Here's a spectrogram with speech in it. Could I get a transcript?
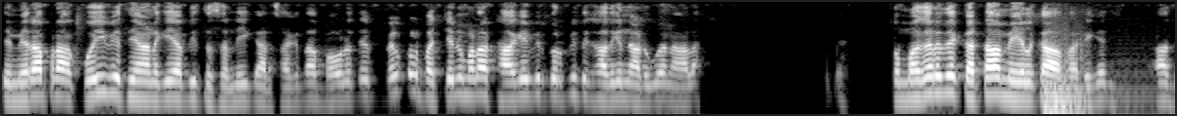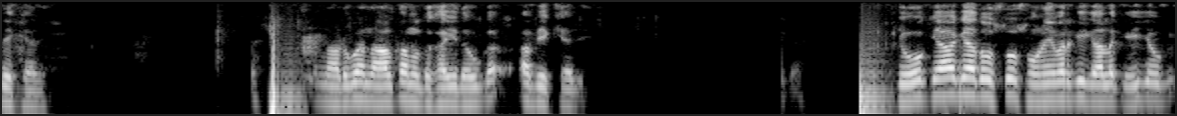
ਤੇ ਮੇਰਾ ਭਰਾ ਕੋਈ ਵੀ ਇੱਥੇ ਆਣ ਕੇ ਆਪਦੀ ਤਸੱਲੀ ਕਰ ਸਕਦਾ। ਬੌਲੇ ਤੇ ਬਿਲਕੁਲ ਬੱਚੇ ਨੂੰ ਮਾੜਾ ਠਾ ਕੇ ਵੀਰ ਗੁਰਪ੍ਰੀਤ ਦਿਖਾ ਦਈਏ ਨਾੜੂਆ ਨਾਲ। ਠੀਕ ਹੈ ਸੋ ਮਗਰ ਇਹਦੇ ਕਟਾ ਮੇਲ ਕਾਫ ਆ ਠੀਕ ਹੈ ਜੀ। ਆ ਦੇਖਿਆ ਜੀ। ਨਾੜੂਆ ਨਾਲ ਤੁਹਾਨੂੰ ਦਿਖਾਈ ਦਊਗਾ। ਆ ਵੇਖਿਆ ਜੀ। ਠੀਕ ਹੈ। ਜੋ ਕਿਹਾ ਗਿਆ ਦੋਸਤੋ ਸੋਨੇ ਵਰਗੀ ਗੱਲ ਕਹੀ ਜਾਊਗੀ।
